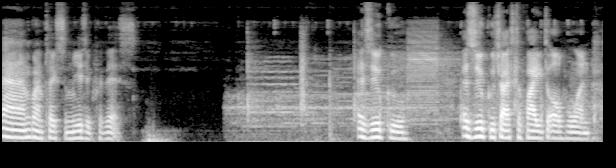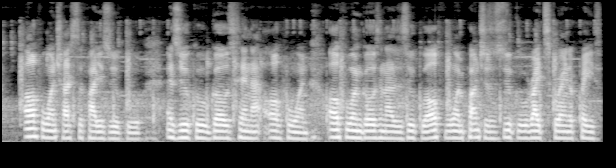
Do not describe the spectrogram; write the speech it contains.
and I'm going to play some music for this. Izuku. Izuku tries to fight All For One. All For One tries to fight Izuku. Izuku goes in at All For One. All For One goes in at Izuku. All For One punches Izuku right square in the face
